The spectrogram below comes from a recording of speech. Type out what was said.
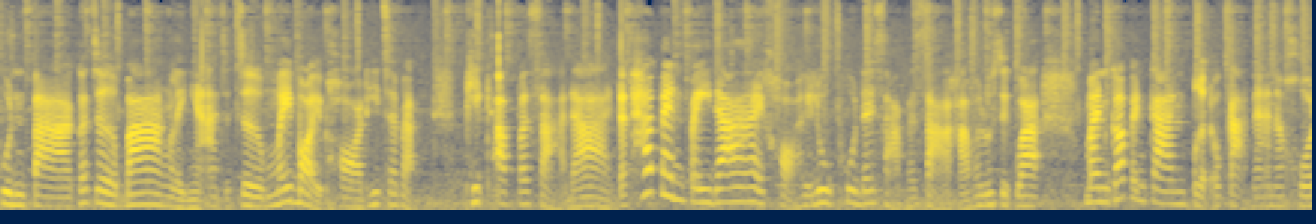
คุณตาก็เจอบ้างอะไรเงี้ยอาจจะเจอไม่บ่อยพอที่จะแบบพิกอัพภาษาได้ แต่ถ้าเป็นไปได้ขอให้ลูกพูดได้3ภาษาค่ะเพราะรู้สึกว่ามันก็เป็นการเปิดโอกาสในอนาคต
